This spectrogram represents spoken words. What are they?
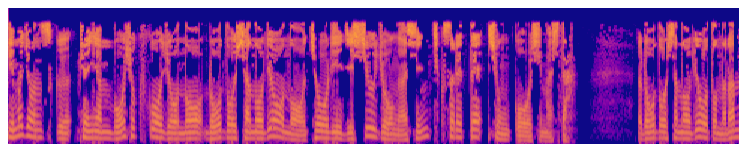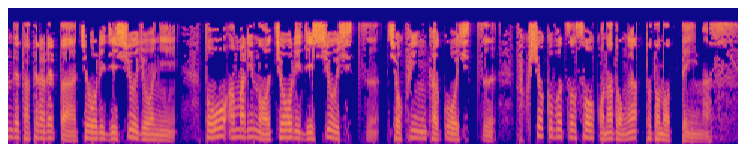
キム・ジョンスク平壌防食工場の労働者の寮の調理実習場が新築されて竣工しました。労働者の寮と並んで建てられた調理実習場に、等余りの調理実習室、食品加工室、副植物倉庫などが整っています。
